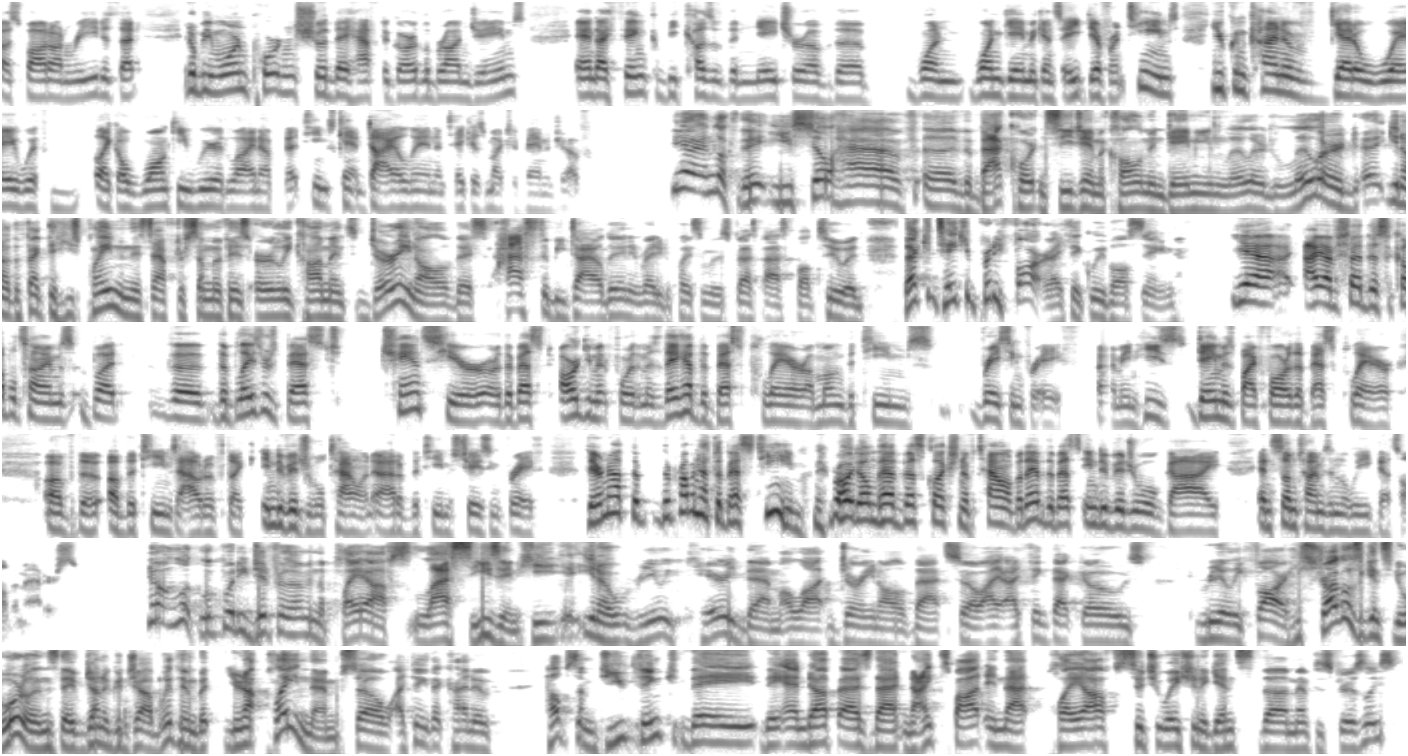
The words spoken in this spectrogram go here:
uh, spot on read. Is that it'll be more important should they have to guard LeBron James, and I think because of the nature of the one one game against eight different teams, you can kind of get away with like a wonky, weird lineup that teams can't dial in and take as much advantage of. Yeah, and look, they, you still have uh, the backcourt and CJ McCollum and Damian Lillard. Lillard, uh, you know, the fact that he's playing in this after some of his early comments during all of this has to be dialed in and ready to play some of his best basketball too, and that can take you pretty far. I think we've all seen. Yeah, I, I've said this a couple times, but the the Blazers' best chance here, or the best argument for them, is they have the best player among the teams racing for eighth. I mean, he's Dame is by far the best player of the of the teams out of like individual talent out of the teams chasing for eighth. They're not the they're probably not the best team. They probably don't have the best collection of talent, but they have the best individual guy. And sometimes in the league, that's all that matters. No, look, look what he did for them in the playoffs last season. He, you know, really carried them a lot during all of that. So I, I think that goes really far. He struggles against New Orleans. They've done a good job with him, but you're not playing them. So I think that kind of helps them. Do you think they they end up as that ninth spot in that playoff situation against the Memphis Grizzlies?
